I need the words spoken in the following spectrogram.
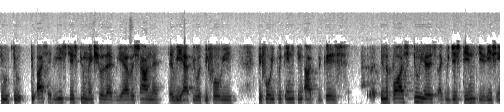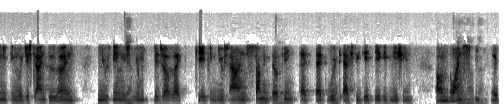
to, to, to us at least, just to make sure that we have a sound that, that we're happy with before we, before we put anything out because in the past two years, like we just didn't release anything. We're just trying to learn new things, yeah. new methods of like creating new sounds, something different that, that would actually get recognition, um, once that.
